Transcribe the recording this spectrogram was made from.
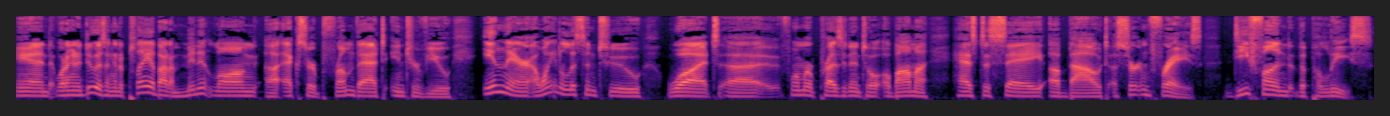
And what I'm going to do is I'm going to play about a minute long uh, excerpt from that interview. In there, I want you to listen to what uh, former President Obama has to say about a certain phrase defund the police.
